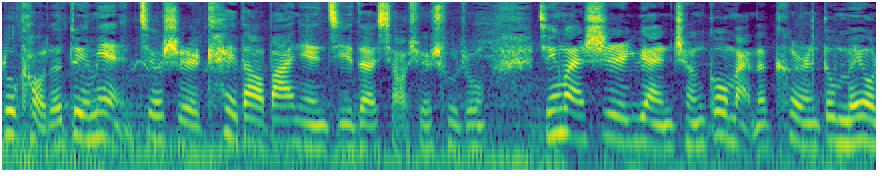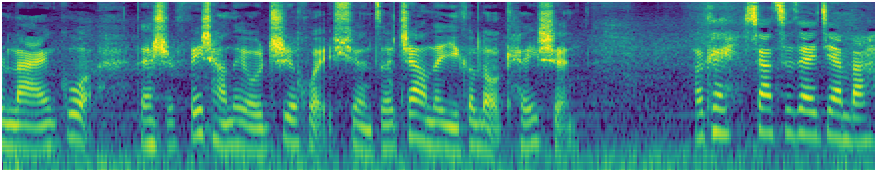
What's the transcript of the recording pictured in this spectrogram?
路口的对面就是 K 到八年级的小学、初中。尽管是远程购买的客人都没有来过，但是非常的有智慧，选择这样的一个 location。OK，下次再见吧。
